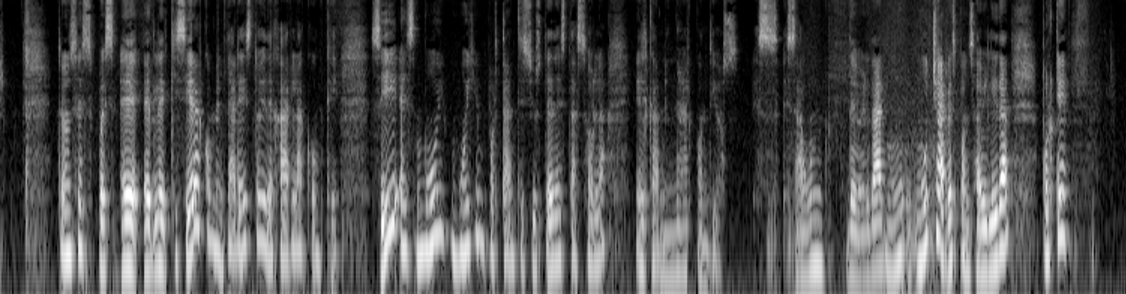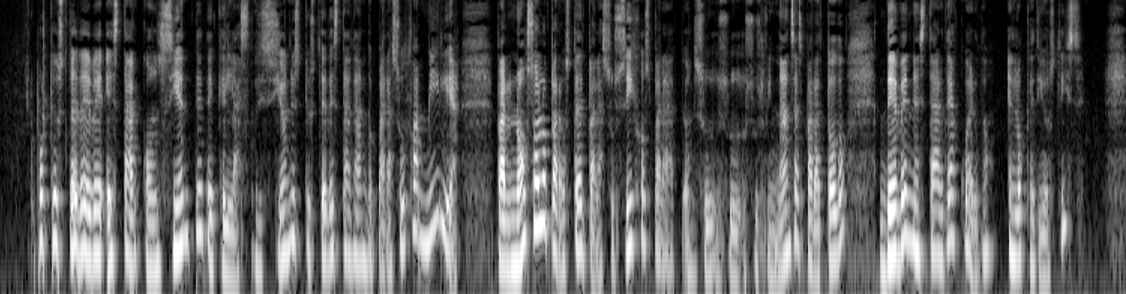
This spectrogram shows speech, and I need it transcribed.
Entonces, pues eh, eh, le quisiera comentar esto y dejarla con que sí, es muy, muy importante si usted está sola el caminar con Dios. Es, es aún de verdad mucha responsabilidad. ¿Por qué? porque usted debe estar consciente de que las decisiones que usted está dando para su familia, para no solo para usted, para sus hijos, para sus finanzas, para todo, deben estar de acuerdo en lo que Dios dice.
